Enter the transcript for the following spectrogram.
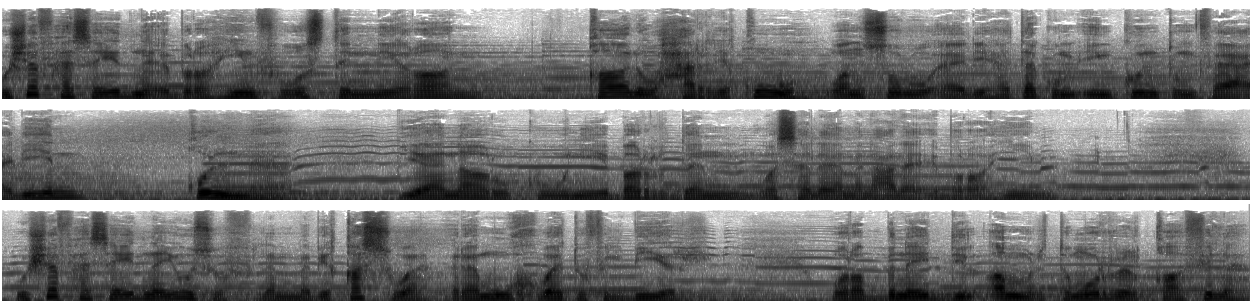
وشافها سيدنا إبراهيم في وسط النيران قالوا حرقوه وانصروا آلهتكم إن كنتم فاعلين. قلنا يا نار كوني بردا وسلاما على إبراهيم. وشافها سيدنا يوسف لما بقسوة رموه إخواته في البير. وربنا يدي الأمر تمر القافلة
